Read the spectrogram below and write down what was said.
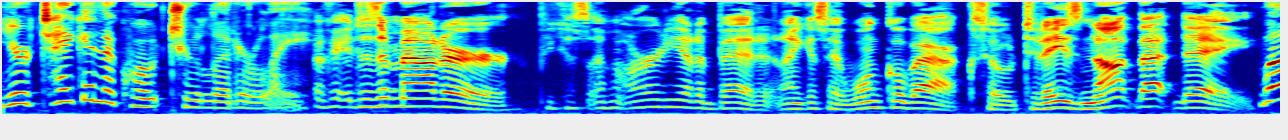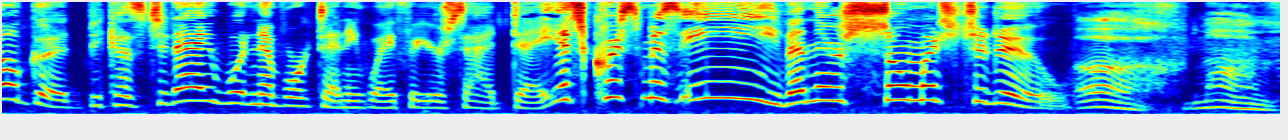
You're taking the quote too literally. Okay, it doesn't matter because I'm already out of bed and I guess I won't go back. So today's not that day. Well, good, because today wouldn't have worked anyway for your sad day. It's Christmas Eve, and there's so much to do. Ugh, Mom,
